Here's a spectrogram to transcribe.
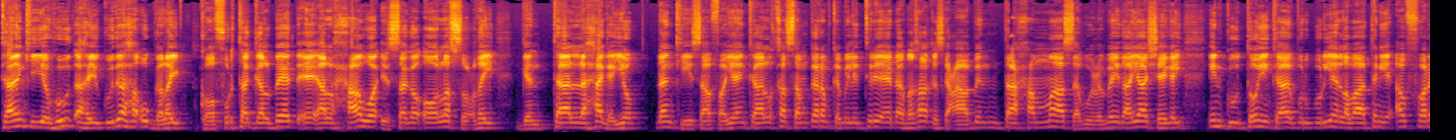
Taankii yahuud ahay gudaha u galay koonfurta galbeed ee alxaawo isaga oo la socday gantaal la hagayo. Dhankiisa afhayeenka alqasam garabka militari ee dhaqdhaqaaqiska caabinta xamaas abu cubayd ayaa sheegay in guutooyinka ay burburiyeen labaatan iyo afar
